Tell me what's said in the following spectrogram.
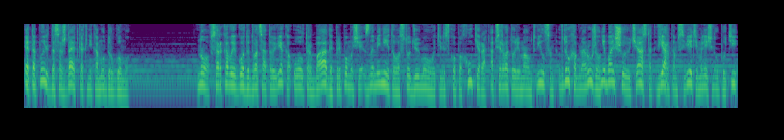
эта пыль досаждает как никому другому. Но в 40-е годы 20 века Уолтер Бааде при помощи знаменитого 100-дюймового телескопа Хукера обсерватории Маунт Вилсон вдруг обнаружил небольшой участок в ярком свете Млечного Пути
